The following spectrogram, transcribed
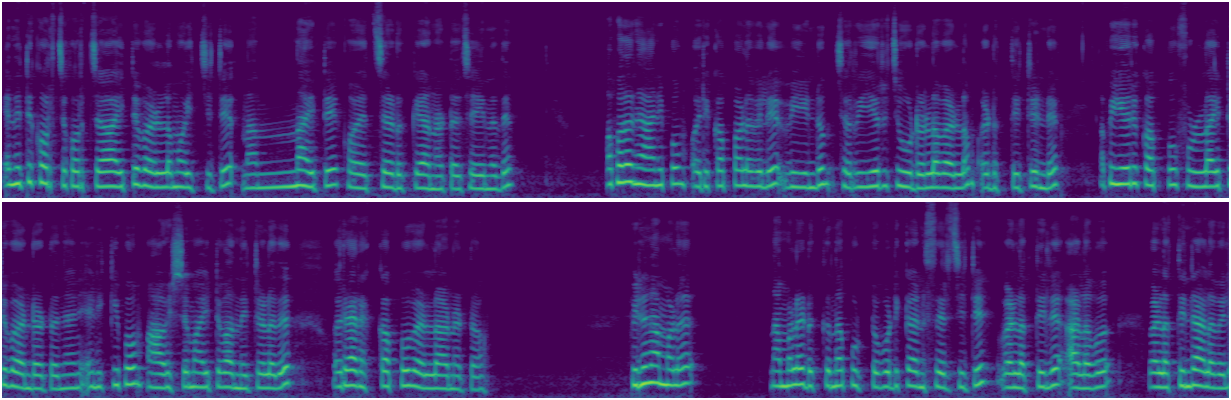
എന്നിട്ട് കുറച്ച് കുറച്ചായിട്ട് വെള്ളം ഒഴിച്ചിട്ട് നന്നായിട്ട് കുഴച്ചെടുക്കുകയാണ് കേട്ടോ ചെയ്യുന്നത്. അപ്പോൾ അത് ഞാനിപ്പം ഒരു കപ്പ് അളവിൽ വീണ്ടും ചെറിയൊരു ചൂടുള്ള വെള്ളം എടുത്തിട്ടുണ്ട്. അപ്പോൾ ഈ ഒരു കപ്പ് ഫുള്ളായിട്ട് വേണ്ട കേട്ടോ. ഞാൻ എനിക്കിപ്പം ആവശ്യമായിട്ട് വന്നിട്ടുള്ളത് ഒരു വെള്ളമാണ് കേട്ടോ. പിന്നെ നമ്മൾ നമ്മളെടുക്കുന്ന പുട്ടുപൊടിക്കനുസരിച്ചിട്ട് വെള്ളത്തിൽ അളവ് വെള്ളത്തിന്റെ അളവിൽ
